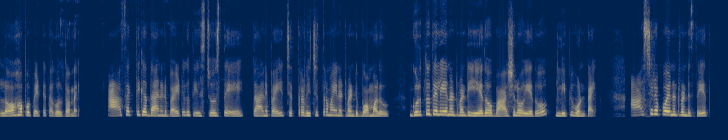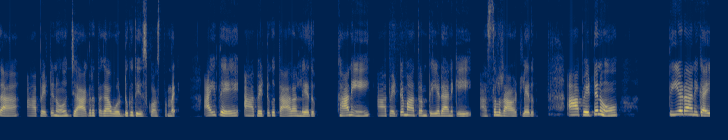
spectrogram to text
లోహపు పెట్టి తగులుతుంది. ఆసక్తిగా దానిని బయటకు తీసి చూస్తే దానిపై చిత్ర విచిత్రమైనటువంటి బొమ్మలు గుర్తు తెలియనటువంటి ఏదో భాషలో ఏదో లిపి ఉంటాయి. ఆశ్చర్యపోయినటువంటి సీత ఆ పెట్టెను జాగ్రత్తగా ఒడ్డుకు తీసుకొస్తుంది. అయితే ఆ పెట్టుకు తాళం లేదు. కానీ ఆ పెట్టె మాత్రం తీయడానికి అస్సలు రావట్లేదు. ఆ పెట్టెను తీయడానికై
